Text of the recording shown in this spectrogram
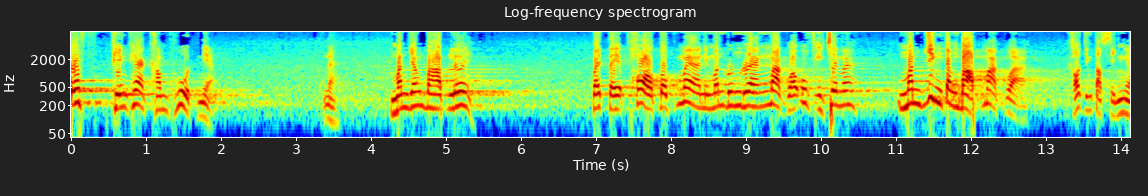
อุฟเพียงแค่คำพูดเนี่ยนะมันยังบาปเลย ไปเตะพ่อตบแม่นี่มันรุนแรงมากกว่าอุฟอีกใช่ไหมมันยิ่งต้องบาปมากกว่า เขาจึงตัดสินไง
